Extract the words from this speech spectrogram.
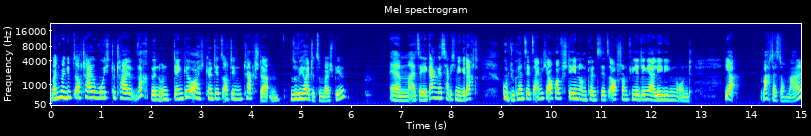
manchmal gibt es auch Tage, wo ich total wach bin und denke, oh, ich könnte jetzt auch den Tag starten. So wie heute zum Beispiel. Ähm, als er gegangen ist, habe ich mir gedacht, gut, du könntest jetzt eigentlich auch aufstehen und könntest jetzt auch schon viele Dinge erledigen und ja, mach das doch mal.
